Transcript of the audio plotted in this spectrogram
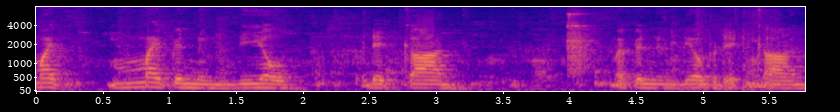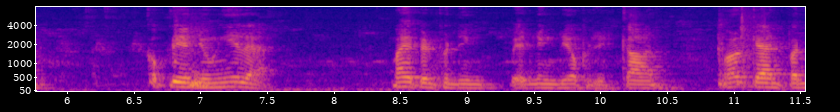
ไม่ไม่เป็นหนึ่งเดียวเผด็จการ ไม่เป็นหนึ่งเดียวเผด็จการ ก็เปลี่ยนอย่างนี้แหละ ไม่เป็นผนึงเป็นหนึ่งเดียวเผด็จการ เพราะแกนปัญ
